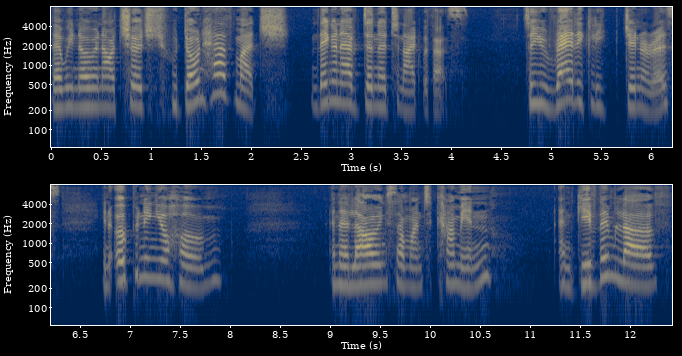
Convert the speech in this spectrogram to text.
that we know in our church who don't have much. They're going to have dinner tonight with us. So you're radically generous in opening your home and allowing someone to come in and give them love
